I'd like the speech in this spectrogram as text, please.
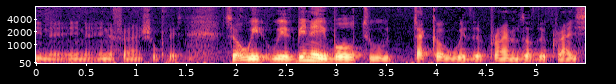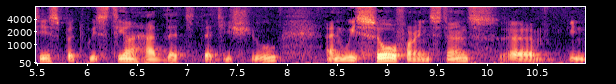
in, a, in, a, in a, financial place. So we, we have been able to tackle with the primes of the crisis, but we still had that, that issue. And we saw, for instance, um, in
